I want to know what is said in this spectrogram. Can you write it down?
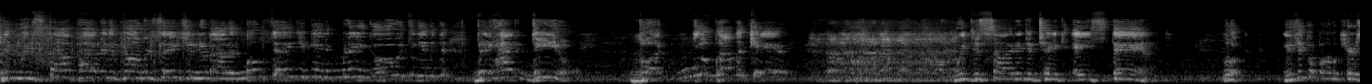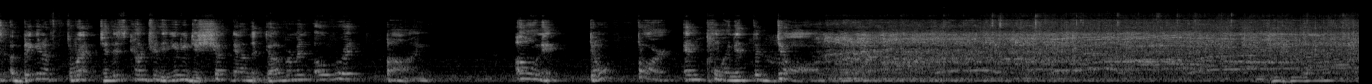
Can we stop having a conversation about it? Both sides you get a. Oh, it's a, it's a- they had a deal, but Obamacare. We decided to take a stand. Look, you think Obamacare is a big enough threat to this country that you need to shut down the government over it? Fine. Own it. Don't fart and point at the dog. Did you do that?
